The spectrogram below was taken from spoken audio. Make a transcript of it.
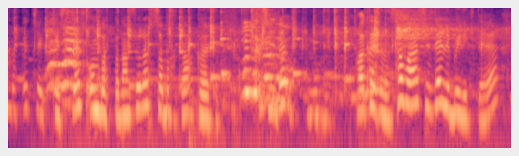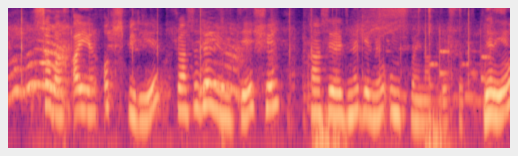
10 dakika çek keseceğiz. 10 dakikadan sonra sabahta arkadaşlar. Sizde arkadaşlar sabah sizlerle birlikte sabah ayın 31'i şu an sizlerle birlikte Şen kanserine gelmeyi unutmayın arkadaşlar. Nereye?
